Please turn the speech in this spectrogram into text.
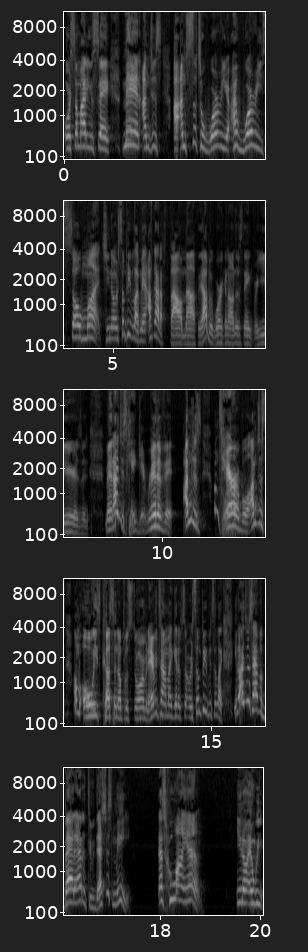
Or somebody who say, man, I'm just, I'm such a worrier. I worry so much. You know, some people like, man, I've got a foul mouth. And I've been working on this thing for years. And man, I just can't get rid of it. I'm just, I'm terrible. I'm just, I'm always cussing up a storm. And every time I get upset, or some people say like, you know, I just have a bad attitude. That's just me. That's who I am. You know, and we,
